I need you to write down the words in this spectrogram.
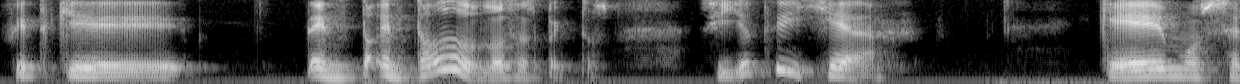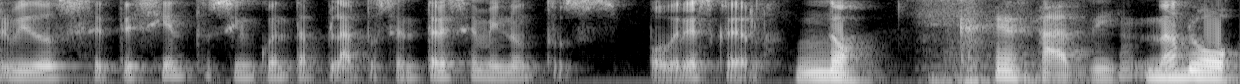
Fíjate que en, to- en todos los aspectos. Si yo te dijera que hemos servido 750 platos en 13 minutos, ¿podrías creerlo? No. Así. ¿No? ¿No?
